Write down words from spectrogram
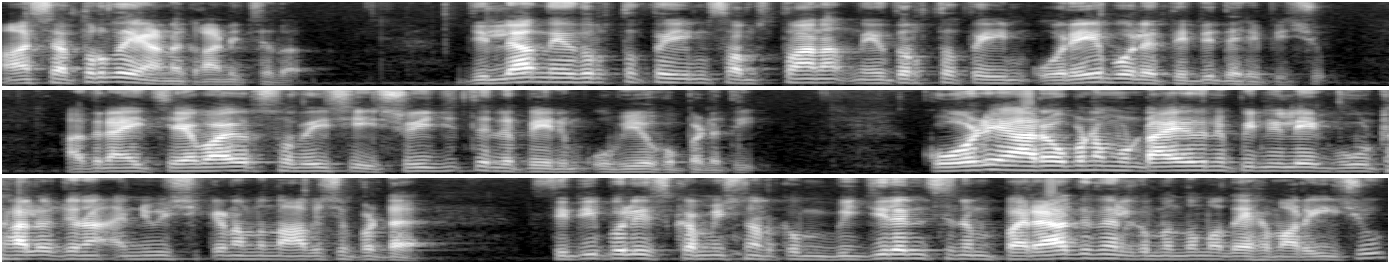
ആ ശത്രുതയാണ് കാണിച്ചത്. ജില്ലാ നേതൃത്വത്തെയും സംസ്ഥാന നേതൃത്വത്തെയും ഒരേപോലെ തെറ്റിദ്ധരിപ്പിച്ചു. അതിനായി ചേവായൂർ സ്വദേശി ശ്രീജിത്തിന്റെ പേരും ഉപയോഗപ്പെടുത്തി. കോഴ ആരോപണം ഉണ്ടായതിനു പിന്നിലെ ഗൂഢാലോചന അന്വേഷിക്കണമെന്നാവശ്യപ്പെട്ട് സിറ്റി പോലീസ് കമ്മീഷണർക്കും വിജിലൻസിനും പരാതി നൽകുമെന്നും അദ്ദേഹം അറിയിച്ചു.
